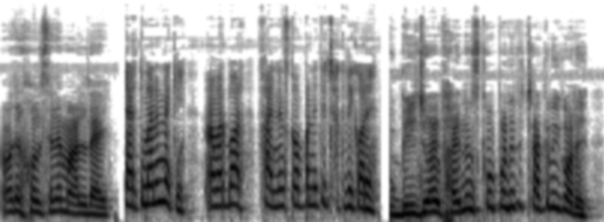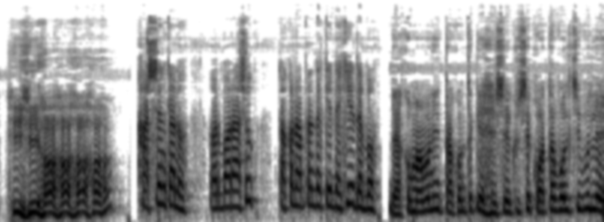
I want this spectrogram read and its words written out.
আমাদের হোলসেলে মাল দেয়। আর কি মানে নাকি? আমার বর ফাইন্যান্স কোম্পানিতে চাকরি করে। বিজয় ফাইন্যান্স কোম্পানিতে চাকরি করে? হি হি হা হা হা হা। হাসছেন কেন? আমার বর আসুক তখন আপনাদেরকে দেখিয়ে দেবো। দেখো মামনি তখন থেকে হেসে খুশে কথা বলছি বলে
